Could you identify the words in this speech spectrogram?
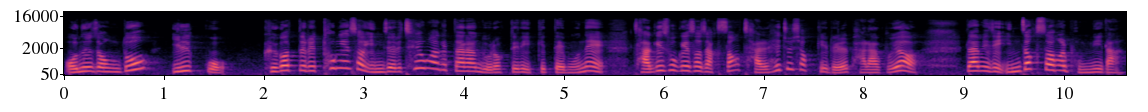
어느 정도 읽고 그것들을 통해서 인재를 채용하겠다는 노력들이 있기 때문에 자기소개서 작성 잘 해주셨기를 바라고요. 그 다음에 이제 인적성을 봅니다.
